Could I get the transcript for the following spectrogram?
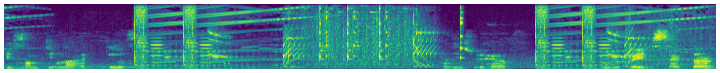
Be something like this. At least we have two bed setter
